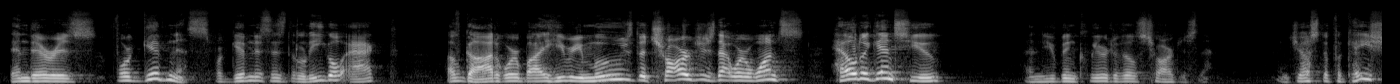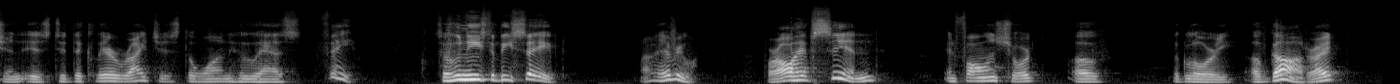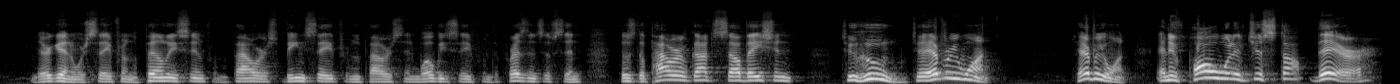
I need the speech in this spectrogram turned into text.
Then there is forgiveness. Forgiveness is the legal act of God whereby He removes the charges that were once held against you, and you've been cleared of those charges then. And justification is to declare righteous the one who has faith. So, who needs to be saved? Well, everyone. For all have sinned and fallen short of the glory of God, right? There again, we're saved from the penalty of sin, from the powers, being saved from the power of sin, will be saved from the presence of sin. Those the power of God's salvation to whom? To everyone. To everyone. And if Paul would have just stopped there,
